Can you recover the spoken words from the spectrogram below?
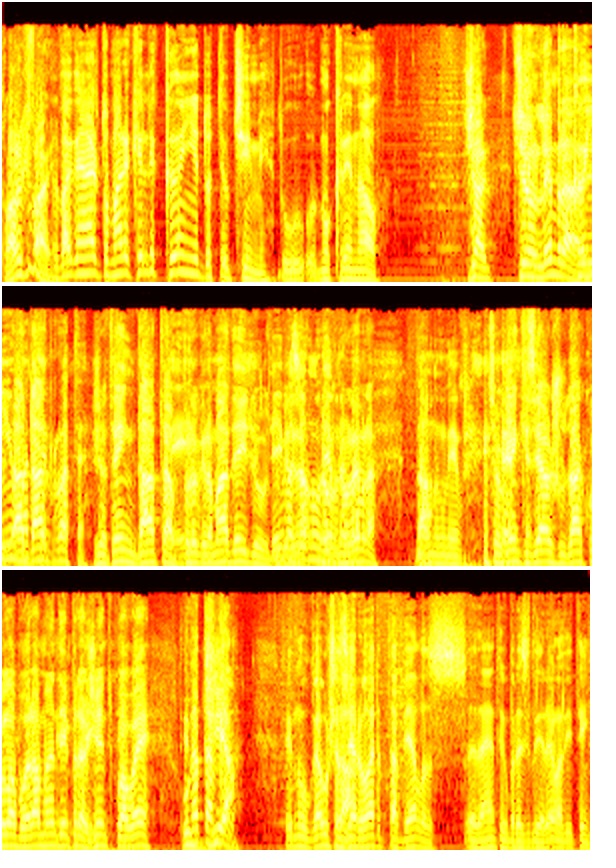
Claro que vai. Ele vai ganhar, tomara que ele canhe do teu time, do, no Crenal. Já, senhor lembra a data? Já tem data tem. programada aí do, tem, do mas eu não, lembro. Não, não lembra? Não, não lembro. Se alguém quiser ajudar a colaborar, manda aí pra tem. gente qual é tem o dia. Tem no Gaúcha tá. Zero Hora tabelas, né? Tem o Brasileirão ali, tem.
